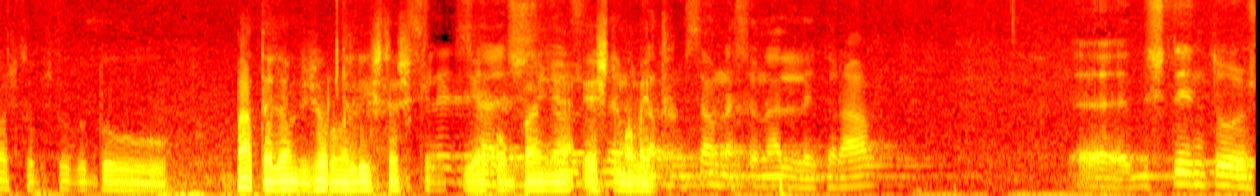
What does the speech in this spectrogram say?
voz, sobretudo, do batalhão de jornalistas que, que acompanha este momento. Da Comissão Nacional Eleitoral, eh, distintos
